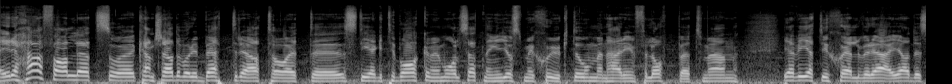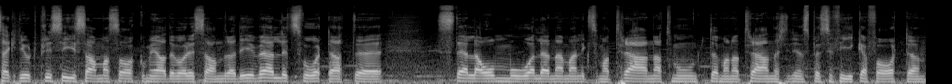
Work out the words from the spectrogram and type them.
I det här fallet så eh, kanske det hade varit bättre att ta ett eh, steg tillbaka med målsättningen just med sjukdomen här inför loppet men jag vet ju själv hur det är. Jag hade säkert gjort precis samma sak om jag hade varit Sandra. Det är väldigt svårt att eh, ställa om målen när man liksom har tränat mot det, man har tränat i den specifika farten.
